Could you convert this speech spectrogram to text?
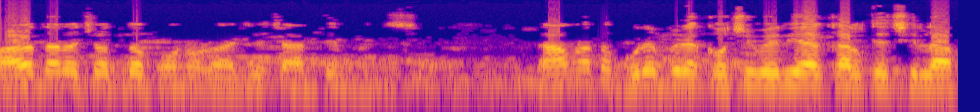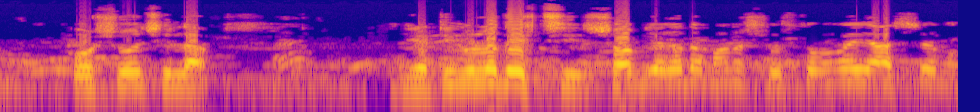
বারো তেরো চোদ্দ পনেরো আজকে চার দিন হচ্ছে তা আমরা তো ঘুরে ফিরে কচিবেরিয়া কালকে ছিলাম পরশুও ছিলাম। যেটিগুলো দেখছি সব জায়গায় তো মানুষ সুস্থভাবেই আসছে এবং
